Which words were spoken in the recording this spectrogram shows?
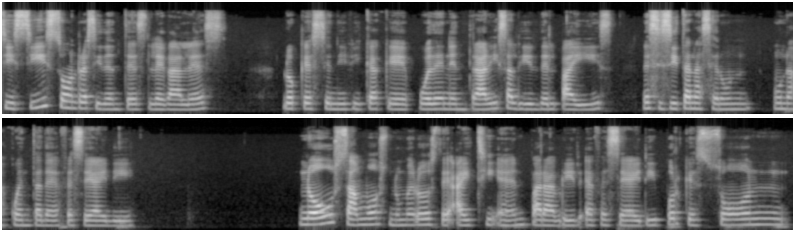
Si sí son residentes legales, lo que significa que pueden entrar y salir del país, necesitan hacer una cuenta de FCID. No usamos números de ITN para abrir FCID porque son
